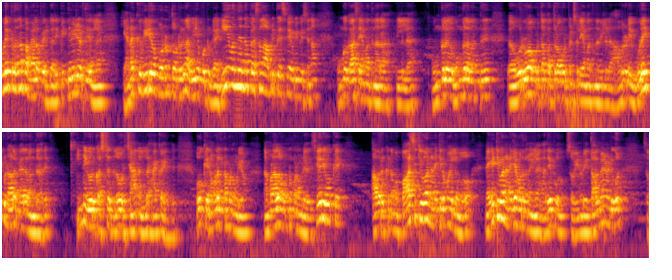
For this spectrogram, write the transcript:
உழைப்பில் தானேப்பா மேலே போயிருக்காரு. இப்போ இந்த வீடியோ எடுத்துக்கங்களேன். எனக்கு வீடியோ போடணும்னு தோன்றுருக்கு நான் வீடியோ போட்டிருக்கேன். நீ வந்து என்ன பேசலாம்? அப்படி பேசுவே அப்படி பேசுனா உங்கள் காசை ஏமாத்தினாரா? இல்லைல்ல. உங்களை உங்களை வந்து ஒரு ரூபா கொடுத்தா பத்து ரூபா கொடுப்பேன்னு சொல்லி ஏமாத்தினார். இல்லை அவருடைய உழைப்புனால மேலே வந்தார். இன்றைக்கி ஒரு கஷ்டத்தில் ஒரு சேனலில் ஹேக் ஆகிருக்கு ஓகே நம்மளால் என்ன பண்ண முடியும்? நம்மளால் ஒன்றும் பண்ண முடியாது. சரி ஓகே அவருக்கு நம்ம பாசிட்டிவாக நினைக்கிறோமோ இல்லவோ நெகட்டிவாக நினைக்க இருந்தோம் அதே போதும். ஸோ என்னுடைய தாழ்மையான வேண்டுகோள் ஸோ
